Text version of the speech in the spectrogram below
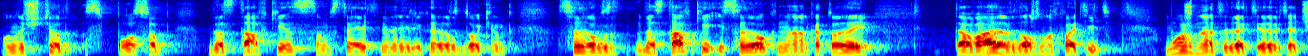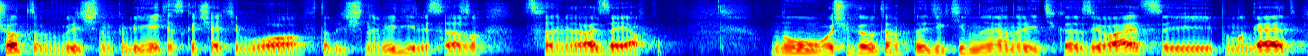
Он учтет способ доставки самостоятельно или кросс-докинг, срок доставки и срок, на который товаров должно хватить. Можно отредактировать отчет в личном кабинете, скачать его в табличном виде или сразу сформировать заявку. Ну, очень круто. Предиктивная аналитика развивается и помогает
